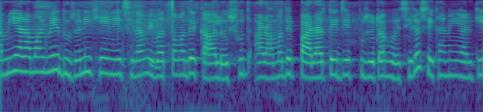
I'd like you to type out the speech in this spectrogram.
আমি আর আমার মেয়ে দুজনেই খেয়ে নিয়েছিলাম। এবার তো আমাদের কাল ওষুধ, আর আমাদের পাড়াতে যে পুজোটা হয়েছিল, সেখানেই আর কি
